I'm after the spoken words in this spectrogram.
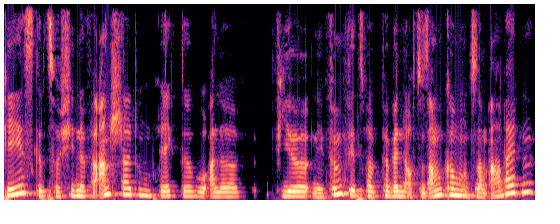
Es gibt verschiedene Veranstaltungen Projekte, wo alle vier, nee, fünf jetzt Verbände auch zusammenkommen und zusammenarbeiten.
